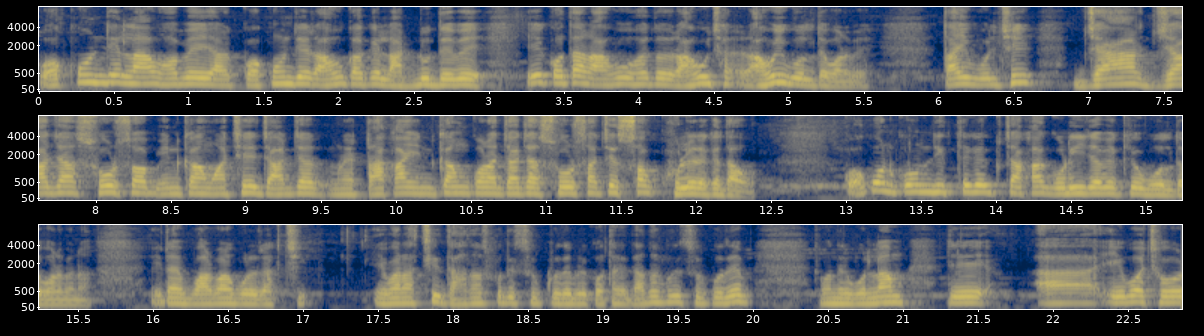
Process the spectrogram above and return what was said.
কখন যে লাভ হবে আর কখন যে রাহু কাকে লাড্ডু দেবে, এ কথা রাহু হয়তো, রাহু রাহুই বলতে পারবে। তাই বলছি, যার যা যা সোর্স অফ ইনকাম আছে, যার যার মানে টাকা ইনকাম করা, যা যা সোর্স আছে, সব খুলে রেখে দাও। কখন কোন দিক থেকে চাকা গড়িয়ে যাবে কেউ বলতে পারবে না। এটা বারবার বলে রাখছি। এবার আসছি দ্বাদশপতি শুক্রদেবের কথায়। দ্বাদশপতি শুক্রদেব তোমাদের বললাম যে এবছর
